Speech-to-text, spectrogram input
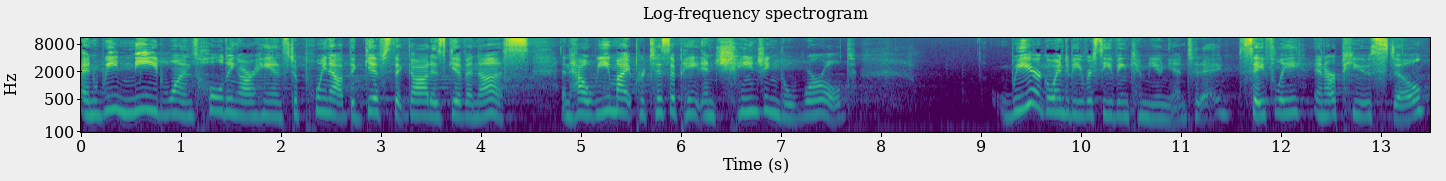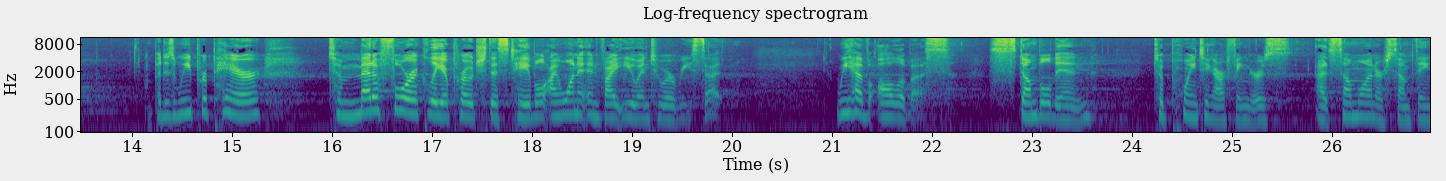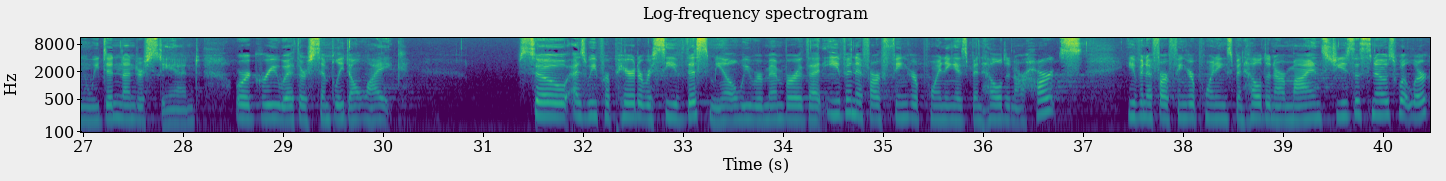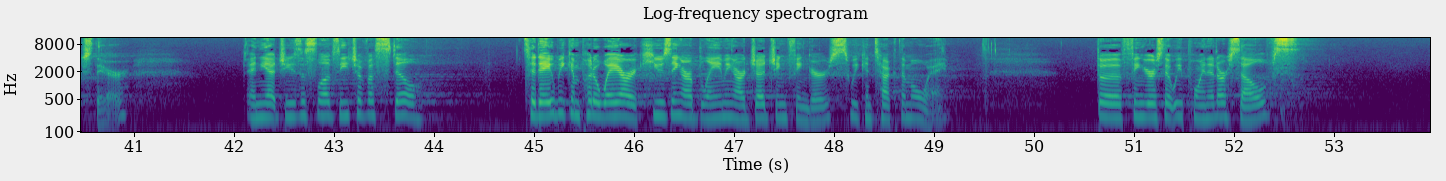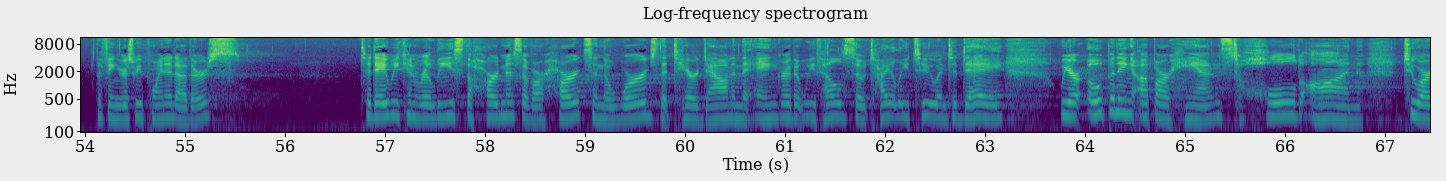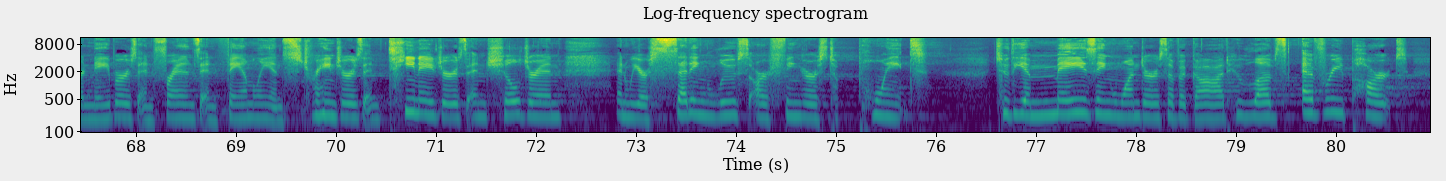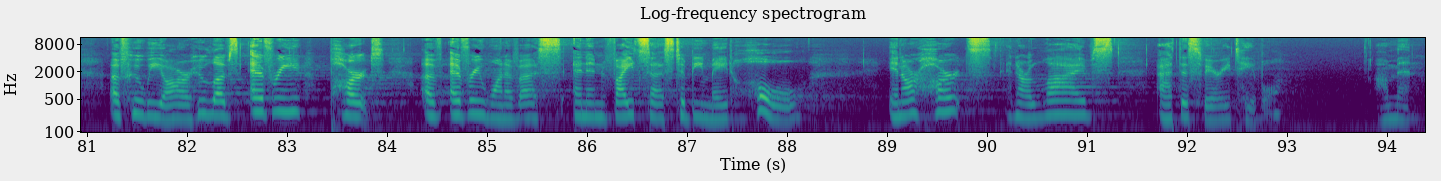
And we need ones holding our hands to point out the gifts that God has given us and how we might participate in changing the world. We are going to be receiving communion today, safely in our pews still. But as we prepare to metaphorically approach this table, I want to invite you into a reset. We have all of us stumbled in to pointing our fingers at someone or something we didn't understand or agree with or simply don't like. So, as we prepare to receive this meal, we remember that even if our finger pointing has been held in our hearts, even if our finger pointing has been held in our minds, Jesus knows what lurks there. And yet, Jesus loves each of us still. Today, we can put away our accusing, our blaming, our judging fingers. We can tuck them away. The fingers that we point at ourselves, the fingers we point at others, Today, we can release the hardness of our hearts and the words that tear down and the anger that we've held so tightly to. And today, we are opening up our hands to hold on to our neighbors and friends and family and strangers and teenagers and children. And we are setting loose our fingers to point to the amazing wonders of a God who loves every part of who we are, who loves every part of every one of us and invites us to be made whole in our hearts, in our lives, at this very table. Amen.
